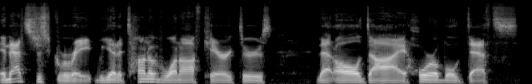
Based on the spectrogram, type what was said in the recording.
And that's just great. We get a ton of one off characters that all die horrible deaths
